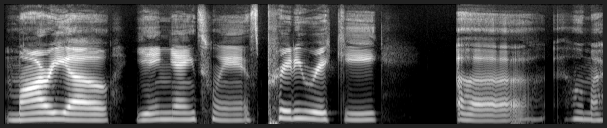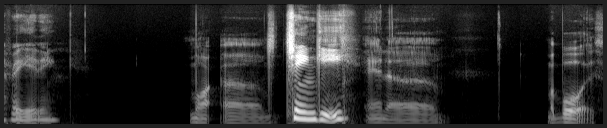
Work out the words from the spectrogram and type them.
Mario, Ying Yang Twins, Pretty Ricky. Uh, who am I forgetting? Mar- um, Chingy. and uh, my boys.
